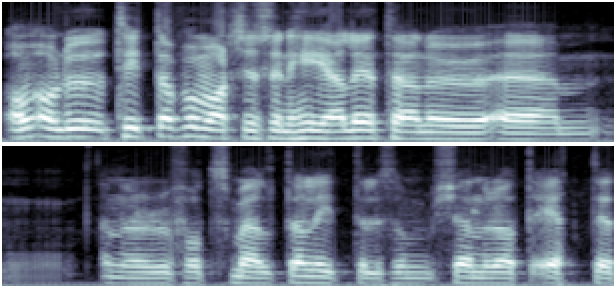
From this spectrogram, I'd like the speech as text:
Om, om du tittar på matchen i sin helhet här nu. Eh, när du fått smälta den lite. Liksom, känner du att 1-1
